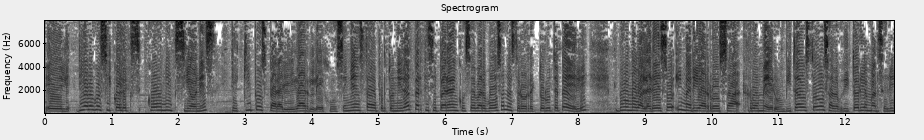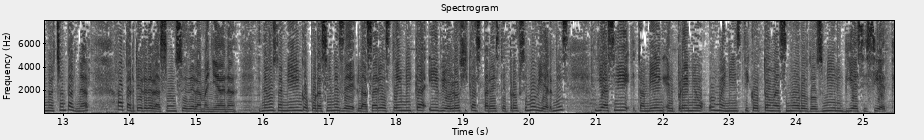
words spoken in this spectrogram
el Diálogos y Conexiones, equipos para llegar lejos. En esta oportunidad participarán José Barbosa, nuestro rector UTPL, Bruno Valareso y María Rosa Romero. Invitados todos al auditorio Marcelino Champagnar a partir de las 11 de la mañana. Tenemos también incorporaciones de las áreas técnica y biológicas para este próximo viernes y así también el premio humanístico Tomás Moro 2017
